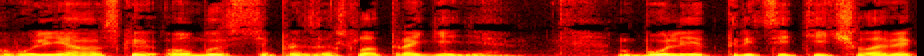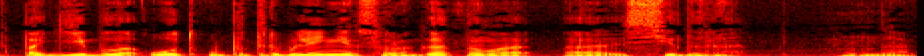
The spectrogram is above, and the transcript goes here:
В Ульяновской области произошла трагедия. Более 30 человек погибло от употребления суррогатного э, сидора. Да.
